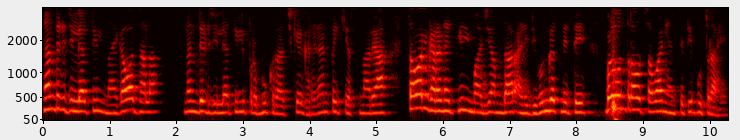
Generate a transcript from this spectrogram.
नांदेड जिल्ह्यातील नायगावात झाला. नांदेड जिल्ह्यातील प्रमुख राजकीय घराण्यांपैकी असणाऱ्या चव्हाण घराण्यातील माजी आमदार आणि दिवंगत नेते बळवंतराव चव्हाण यांचे ते पुत्र आहेत.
